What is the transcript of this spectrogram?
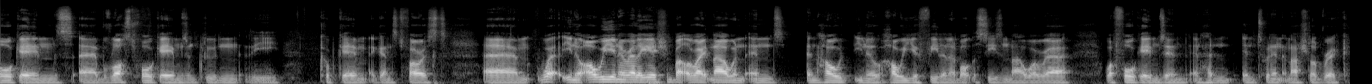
four games. Uh, we've lost four games, including the cup game against Forest. Um, what you know, are we in a relegation battle right now? And and and how you know how are you feeling about the season now? We're uh, we're four games in and heading into an international break.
